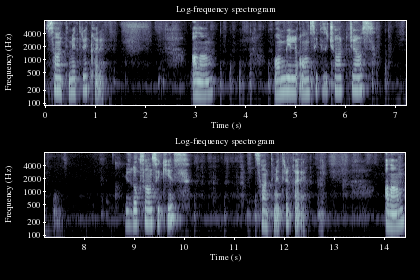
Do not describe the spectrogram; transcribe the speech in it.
santimetre kare. Alan 11 ile 18'i çarpacağız. 198 santimetre kare. Alan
